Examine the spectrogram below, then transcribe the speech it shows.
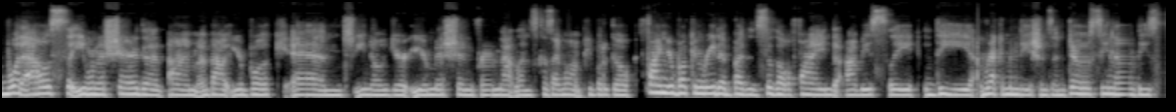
what else that you want to share that um, about your book and, you know, your, your mission from that lens. Cause I want people to go find your book and read it, but so they'll find obviously the recommendations and dosing of these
